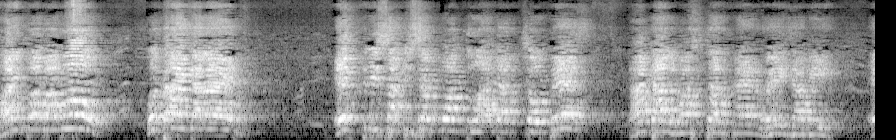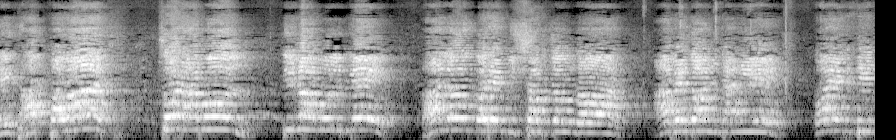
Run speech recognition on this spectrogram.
ভাইপো বাবু, কোথায় গেলেন? একত্রিশে ডিসেম্বর দু হাজার চব্বিশ, ঘাটাল মাস্টার প্ল্যান হয়ে যাবে। এই ধাপ্পাবাজ, চোরামূল, তৃণমূলকে ভালো করে বিসর্জন দেওয়ার আবেদন জানিয়ে কয়েকদিন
